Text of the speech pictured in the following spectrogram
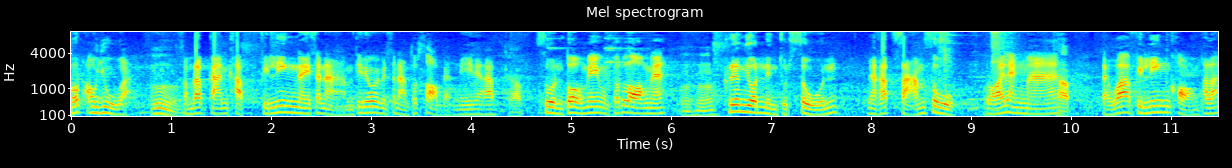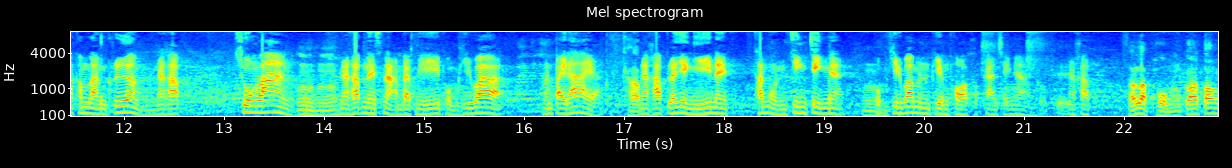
รถเอาอยู่อะอืม สำหรับการขับฟีลลิ่งในสนามที่เรียกว่าเป็นสนามทดสอบแบบนี้นะครับ ครับ ส่วนตัวผมเองผมทดลองนะ อือฮึ เครื่องยนต์ 1.0 นะครับ 3 สูบ ร้อยแรงม้า ครับแต่ว่าฟีลลิ่งของพละกำลังเครื่องนะครับ ช่วงล่างอือฮึนะครับในสนามแบบนี้ผมคิดว่า มันไปได้อะครับนะครับและอย่างนี้ในถนนจริงๆเนี่ยอืมผมคิดว่ามันเพียงพอกับการใช้งานโอเค นะครับ สำหรับผมก็ต้อง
